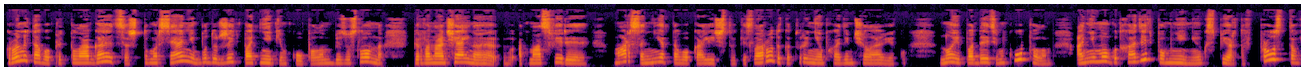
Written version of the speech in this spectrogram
Кроме того, предполагается, что марсиане будут жить под неким куполом. Безусловно, первоначально в атмосфере Марса нет того количества кислорода, который необходим человеку. Но и под этим куполом они могут ходить, по мнению экспертов, просто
